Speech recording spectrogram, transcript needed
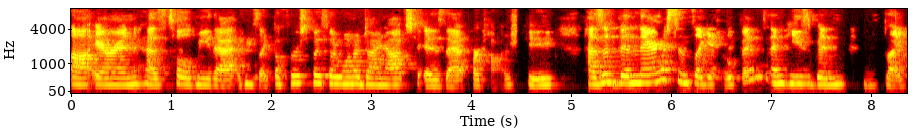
uh, Aaron has told me that he's like the first place I want to dine out is at Partage. He hasn't been there since like it opened, and he's been like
